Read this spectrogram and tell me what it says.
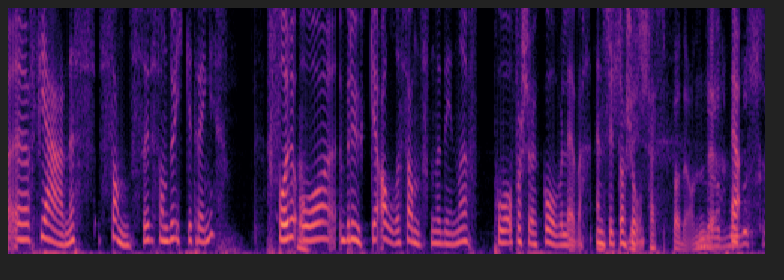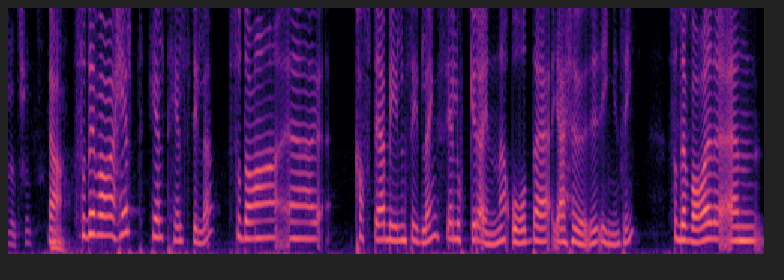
eh, fjernes sanser som du ikke trenger. For Ja. å bruke alle sansene dine på å forsøke å overleve en situasjon. Det skjerper det andre. Nødmodus, rett og slett. Ja. Mm. Så det var helt, helt, helt stille. Så da eh, kaster jeg bilen sidelengs, jeg lukker øynene, og det, jeg hører ingenting. Så det var en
